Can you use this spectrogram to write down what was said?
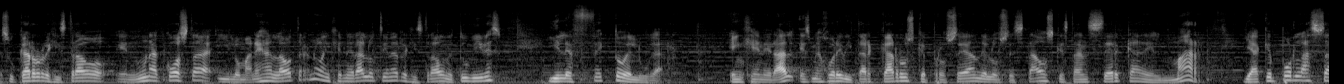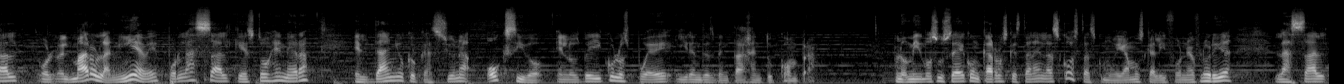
su carro registrado en una costa y lo maneja en la otra. No, en general lo tiene registrado donde tú vives y el efecto del lugar. En general es mejor evitar carros que procedan de los estados que están cerca del mar, ya que por la sal, o el mar o la nieve, por la sal que esto genera, el daño que ocasiona óxido en los vehículos puede ir en desventaja en tu compra. Lo mismo sucede con carros que están en las costas, como digamos California, Florida. La sal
